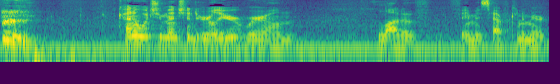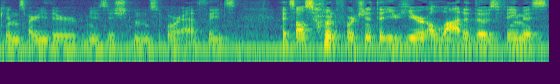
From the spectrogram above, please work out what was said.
kind of what you mentioned earlier, where um, a lot of famous African Americans are either musicians or athletes. It's also unfortunate that you hear a lot of those famous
